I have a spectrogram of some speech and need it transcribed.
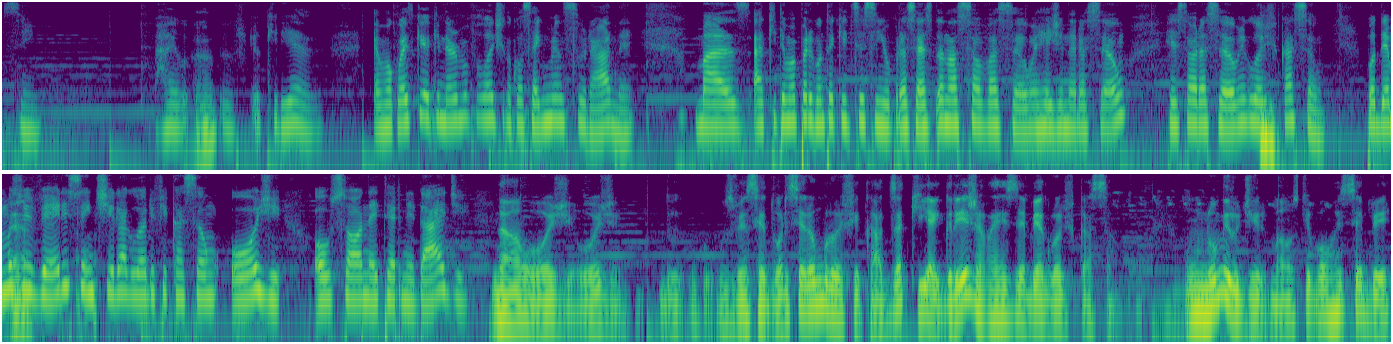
Sim. Ah, eu, Hã? eu, eu queria. É uma coisa que aqui na irmã falou, a gente não consegue mensurar, né? Mas aqui tem uma pergunta que diz assim: o processo da nossa salvação é regeneração, restauração e glorificação. Podemos É. viver e sentir a glorificação hoje ou só na eternidade? Não, hoje, hoje, do- os vencedores serão glorificados aqui. A igreja vai receber a glorificação. Um número de irmãos que vão receber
